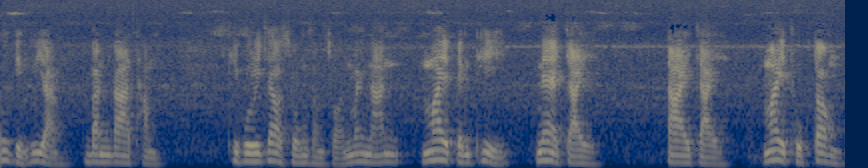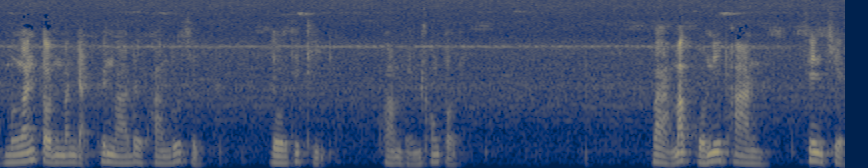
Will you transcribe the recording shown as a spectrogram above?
ทุกสิ่งทุกอย่างบรรดาธรรม ที่พระพุทธเจ้าทรงสั่งสอนไว้นั้น ไม่เป็นที่แน่ใจตายใจไม่ถูกต้องเหมือนตนบัญญัติขึ้นมาด้วยความรู้สึก โดยทิฏฐิความเห็นของตน ว่ามรรคผลนิพพานสิ้นเฉียด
